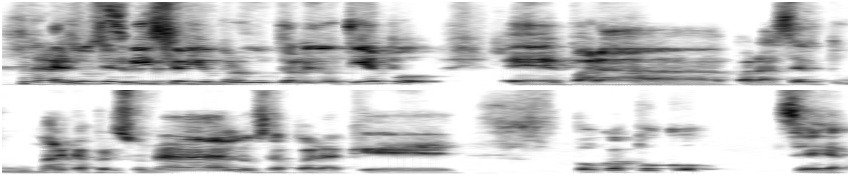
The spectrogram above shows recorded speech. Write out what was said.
eres un servicio y un producto al mismo tiempo eh, para, para hacer tu marca personal, o sea, para que poco a poco se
